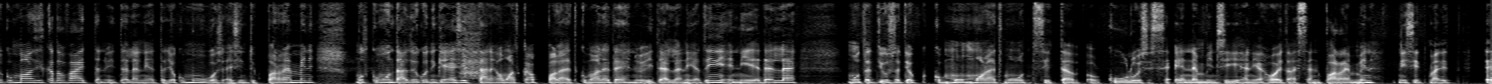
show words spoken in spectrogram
No kun mä oon siis kato väittänyt itselleni, että joku muu voisi esiintyä paremmin, mutta kun mun täytyy kuitenkin esittää ne omat kappaleet, kun mä oon ne tehnyt itselleni ja niin edelleen. Mutta just, että monet muut sitten kuuluisi se ennemmin siihen ja hoitaisi sen paremmin, niin sitten mä nyt e,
